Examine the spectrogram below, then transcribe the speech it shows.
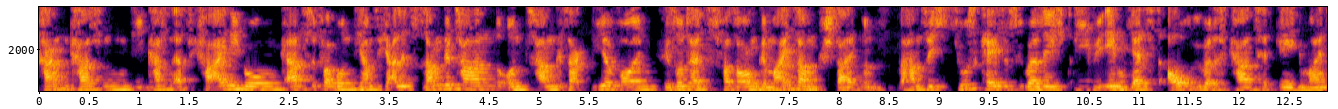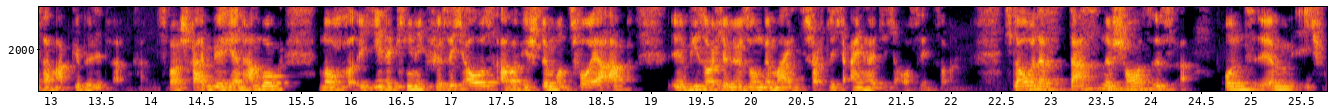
Krankenkassen, die Kassenärztliche Vereinigung, Ärzteverbund, die haben sich alle zusammengetan und haben gesagt, wir wollen Gesundheitsversorgung gemeinsam gestalten und haben sich Use Cases überlegt, die eben jetzt auch über das KZG gemeinsam abgebildet werden. Zwar schreiben wir hier in Hamburg noch jede Klinik für sich aus, aber wir stimmen uns vorher ab, äh, wie solche Lösungen gemeinschaftlich einheitlich aussehen sollen. Ich glaube, dass das eine Chance ist und ähm, ich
